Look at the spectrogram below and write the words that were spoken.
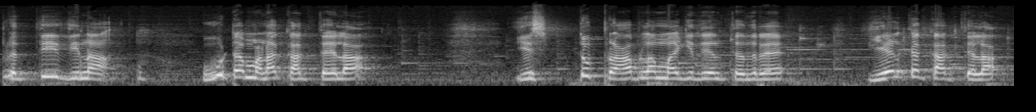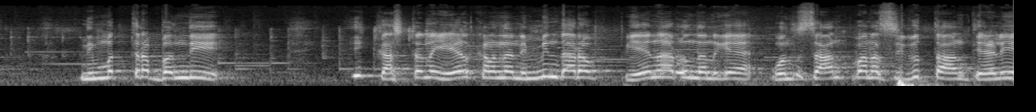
ಪ್ರತಿದಿನ ಊಟ ಮಾಡೋಕ್ಕಾಗ್ತಾಯಿಲ್ಲ ಎಷ್ಟು ಪ್ರಾಬ್ಲಮ್ ಆಗಿದೆ ಅಂತಂದರೆ ಹೇಳ್ಕೊಕ್ಕಾಗ್ತಿಲ್ಲ ನಿಮ್ಮ ಹತ್ರ ಬಂದು ಈ ಕಷ್ಟನ ಹೇಳ್ಕೊಳ್ಳೋಣ ನಿಮ್ಮಿಂದಾರೋ ಏನಾದ್ರು ನನಗೆ ಒಂದು ಸಾಂತ್ವನ ಸಿಗುತ್ತಾ ಅಂತೇಳಿ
